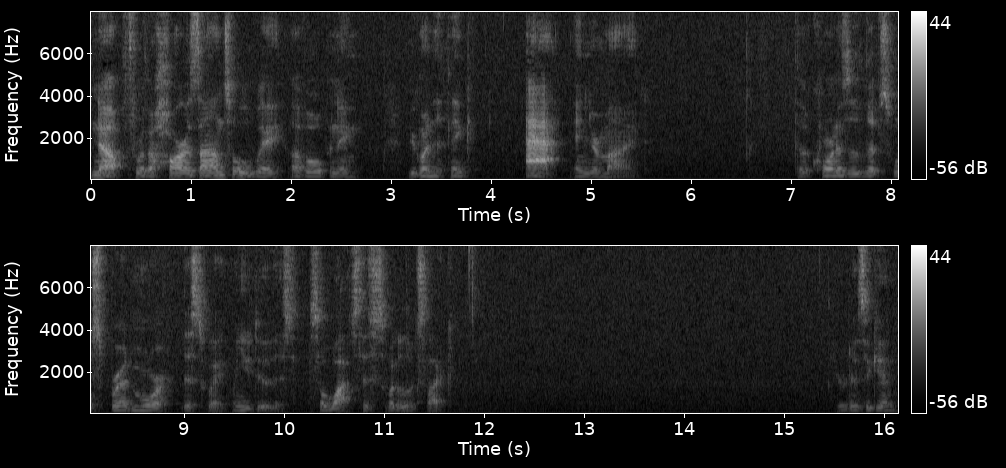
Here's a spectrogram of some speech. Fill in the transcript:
Now, for the horizontal way of opening, you're going to think ah in your mind. The corners of the lips will spread more this way when you do this. So watch, this is what it looks like. Here it is again.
